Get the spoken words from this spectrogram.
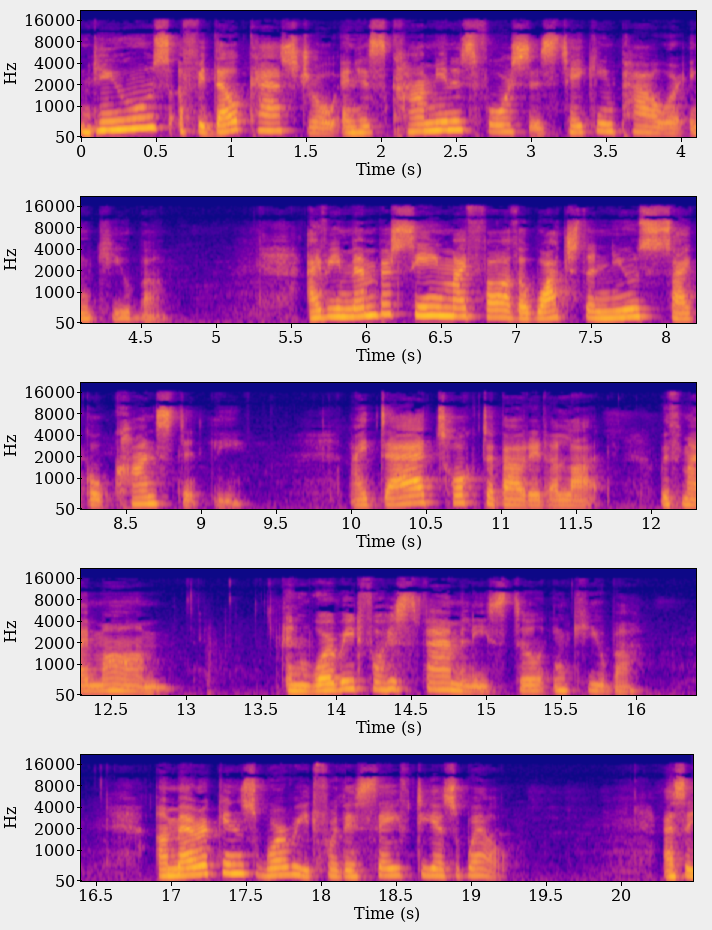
News of Fidel Castro and his communist forces taking power in Cuba. I remember seeing my father watch the news cycle constantly. My dad talked about it a lot with my mom and worried for his family still in Cuba. Americans worried for their safety as well, as the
